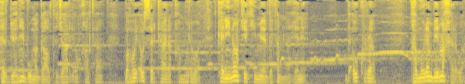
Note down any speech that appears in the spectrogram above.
هەر دوێنێ بوومە گاڵتە جاڕی ئەو خەڵکە بەهۆی ئەو سەر کارە قەمورەوە کەنینۆکێکی مێردەکەم ناهێنێ دە ئەو کوڕە قەمورەم بیرمەخەرەوە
